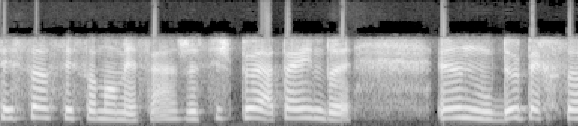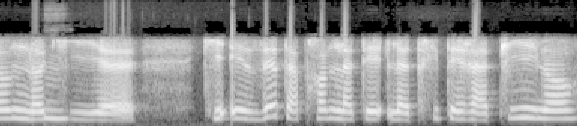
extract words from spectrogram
C'est ça, c'est ça mon message. Si je peux atteindre une ou deux personnes là, mm. qui, euh, qui hésitent à prendre la, la trithérapie, là,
